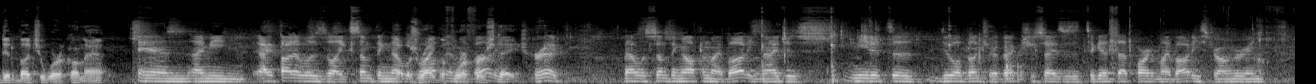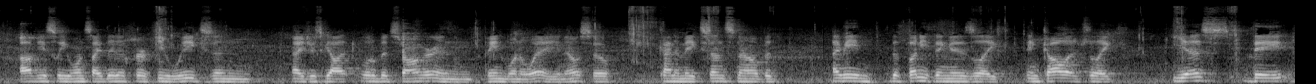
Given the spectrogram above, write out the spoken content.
Did a bunch of work on that. And I mean, I thought it was like something that, That was right before first body. stage. Correct. That was something off in my body, and I just needed to do a bunch of exercises to get that part of my body stronger. And obviously, once I did it for a few weeks, and I just got a little bit stronger, and the pain went away. You know, so kind of makes sense now. But I mean, the funny thing is, like in college, like yes, they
